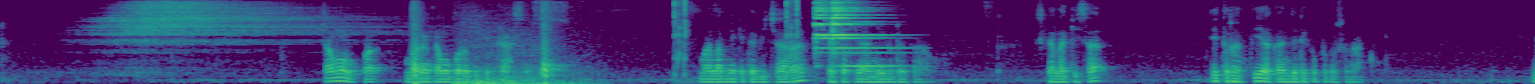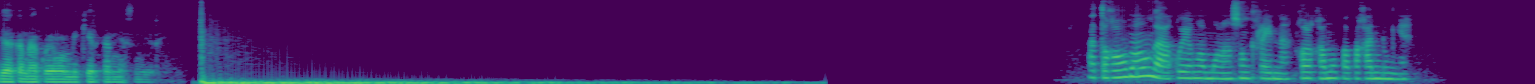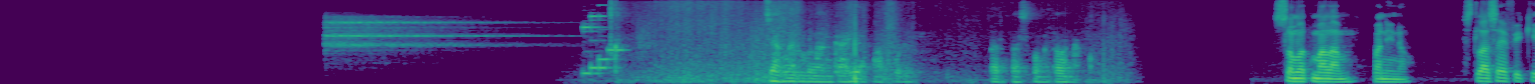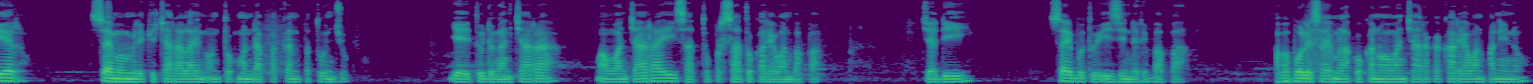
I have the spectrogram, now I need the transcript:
Kamu lupa, kemarin kamu baru bikin kasus. Malamnya kita bicara, besoknya Andin udah tahu. Sekali lagi, Sa, itu nanti akan jadi keputusan aku. Biarkan aku yang memikirkannya sendiri. Atau kamu mau nggak aku yang ngomong langsung ke Rena kalau kamu papa kandungnya? Jangan melangkahi apa pun tanpa sepengetahuan aku. Selamat malam, Pak Nino. Setelah saya pikir, saya memiliki cara lain untuk mendapatkan petunjuk, yaitu dengan cara mewawancarai satu persatu karyawan Bapak. Jadi, saya butuh izin dari Bapak. Apa boleh saya melakukan wawancara ke karyawan Pak Nino?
